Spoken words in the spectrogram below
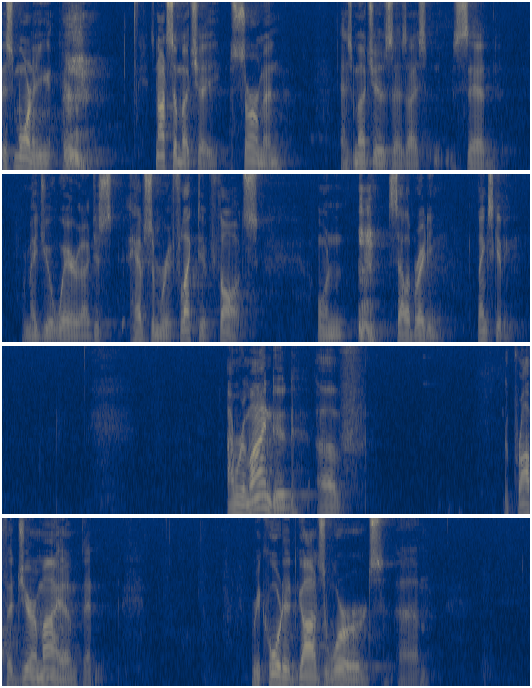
This morning, it's not so much a sermon as much as, as I said or made you aware, I just have some reflective thoughts on celebrating Thanksgiving. I'm reminded of the prophet Jeremiah that recorded God's words um,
